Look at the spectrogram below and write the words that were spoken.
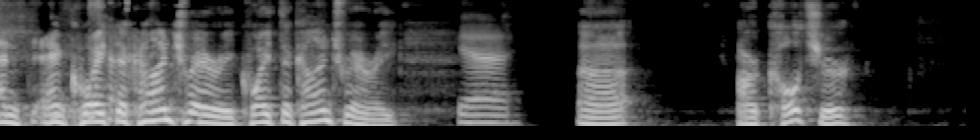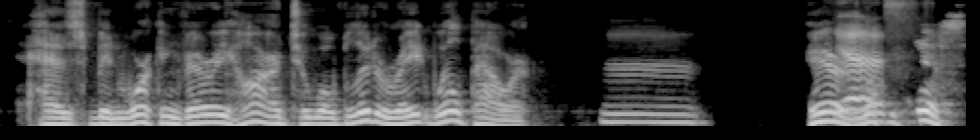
and, and quite the contrary, quite the contrary. Yeah. Uh, our culture has been working very hard to obliterate willpower. Mm, Here, Yes. look at this.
